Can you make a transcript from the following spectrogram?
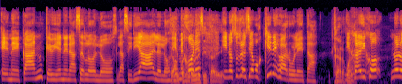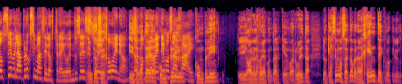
en eh, Cannes, que vienen a hacer los, los, la Siria, los los 10 Estaban con la mejores. Y nosotros decíamos, ¿quién es Barruleta? Claro, y bueno. Jai dijo, no lo sé, la próxima se los traigo. Entonces, Entonces, yo dije, bueno, lo comprometemos cumplí, a Jai. Cumplí. Y ahora les voy a contar quién es Barruleta. Lo que hacemos acá para la gente, porque el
